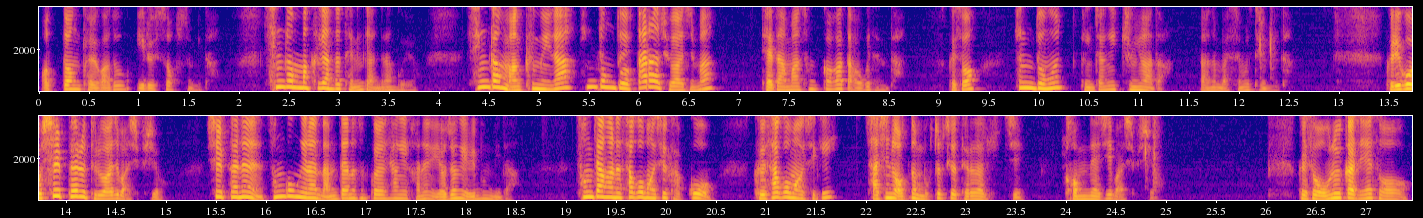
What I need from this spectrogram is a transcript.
어떤 결과도 이룰 수 없습니다. 생각만 크게 한다 되는 게 아니란 거예요. 생각만큼이나 행동도 따라줘야지만 대담한 성과가 나오게 된다. 그래서 행동은 굉장히 중요하다라는 말씀을 드립니다. 그리고 실패를 두려워하지 마십시오. 실패는 성공이란 남다른 성과를 향해 가는 여정의 일부입니다. 성장하는 사고방식을 갖고 그 사고방식이 자신을 어떤 목적지로 데려다 줄지 겁내지 마십시오. 그래서 오늘까지 해서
